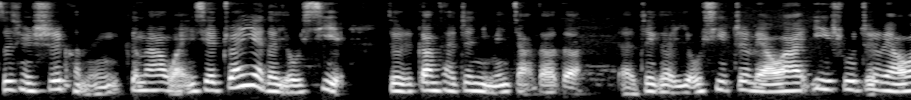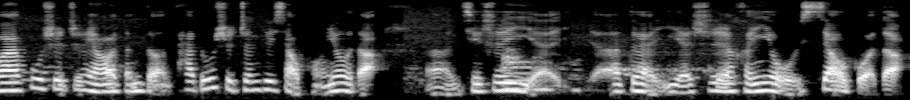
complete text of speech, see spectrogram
咨询师可能跟他玩一些专业的游戏，就是刚才这里面讲到的。呃，这个游戏治疗啊，艺术治疗啊，故事治疗啊等等，它都是针对小朋友的，嗯，其实也呃对，也是很有效果的。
